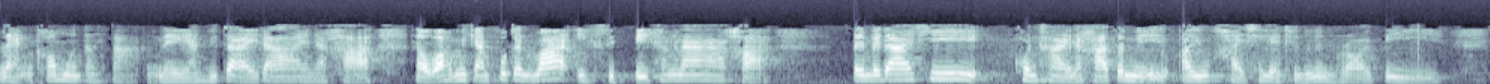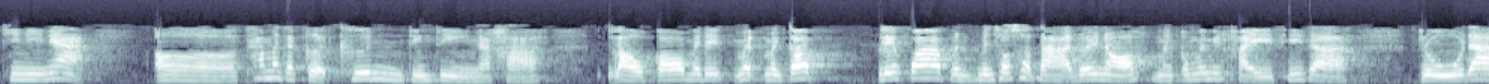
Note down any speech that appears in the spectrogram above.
แหล่งข้อมูลต่างๆ ในงานวิจัยได้นะคะ แต่ว่ามีการพูดกันว่าอีก 10 ปีข้างหน้าค่ะ เป็นไปได้ที่คนไทยนะคะ จะมีอายุขัยเฉลี่ยถึง 100 ปี ทีนี้เนี่ยถ้ามันจะเกิดขึ้นจริง ๆนะคะ เราก็ไม่ได้มันก็เรียกว่ามันเป็นโชคชะตาด้วยเนาะมันก็ไม่มีใครที่จะรู้ได้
